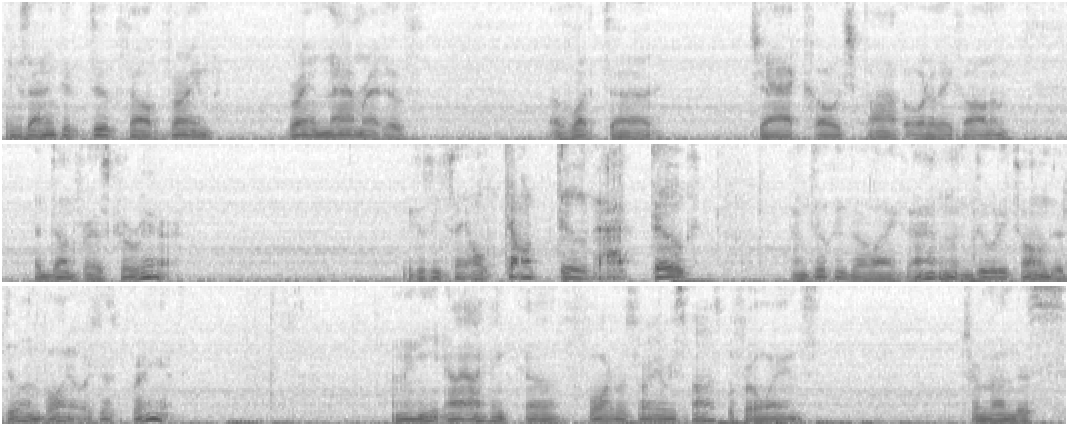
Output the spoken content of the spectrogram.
Because I think that Duke felt very, very enamored of, of what uh, Jack, Coach, Pop, or what do they call him, had done for his career. Because he'd say, "Oh, don't do that, Duke," and Duke would go like that and do what he told him to do, and boy, it was just brilliant. I mean, he, I, I think uh, Ford was very responsible for Wayne's tremendous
